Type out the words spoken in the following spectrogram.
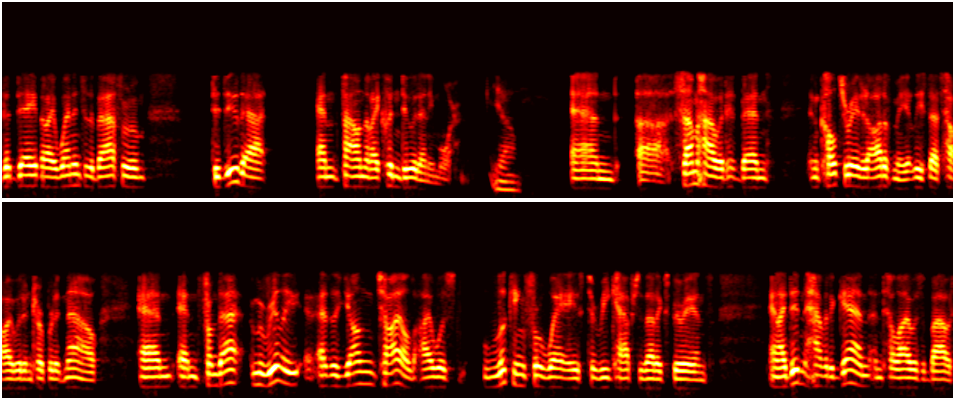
the day that I went into the bathroom to do that and found that I couldn't do it anymore. Yeah. And uh, somehow it had been enculturated out of me. At least that's how I would interpret it now. And and from that, I mean, really, as a young child, I was looking for ways to recapture that experience and I didn't have it again until I was about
